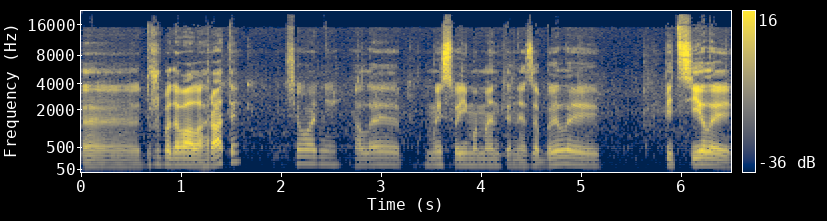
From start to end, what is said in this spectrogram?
е, дружба давала грати сьогодні, але ми свої моменти не забили, підсіли,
